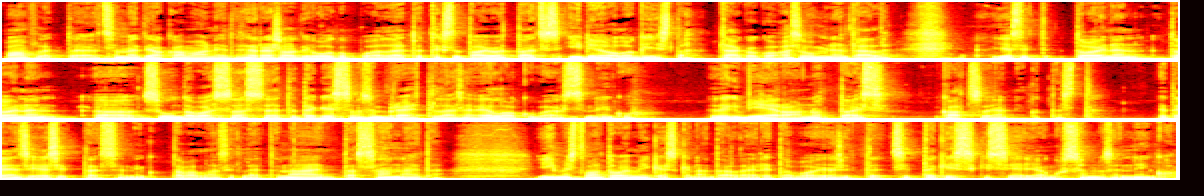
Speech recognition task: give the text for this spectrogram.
pamfletteja, että sä menet jakamaan niitä sen resortin ulkopuolelle, että etteikö se tajua, että itse ideologista tämä koko asuminen täällä. Ja sitten toinen, toinen äh, suunta voisi olla se, että tekisi sellaisen brehtiläisen elokuvan, jossa niin kuin, jotenkin vieraannuttaisi katsojan niin tästä että ensin esittäisi sen niin kuin tavallaan silleen, että näin, tässä on näitä, ihmiset vaan toimii keskenään täällä eri tavoin ja sitten, sitten tekisikin siihen jonkun semmoisen niin kuin,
